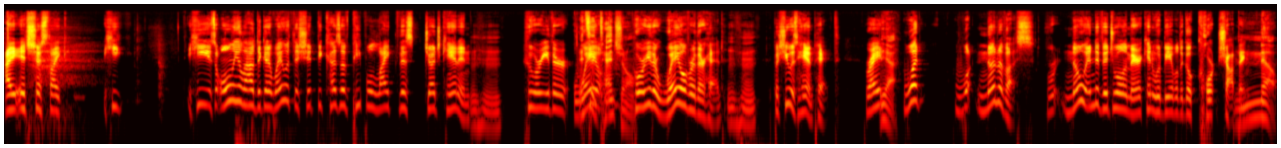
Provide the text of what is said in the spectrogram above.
I it's just like he he is only allowed to get away with this shit because of people like this Judge Cannon Mm-hmm. Who are either It's way intentional. who are either way over their head, mm-hmm. but she was handpicked, right? Yeah. What what none of us no individual American would be able to go court shopping. No.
